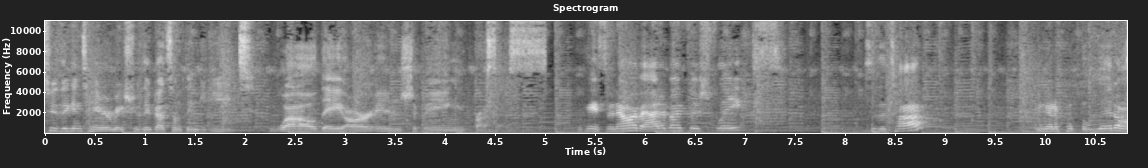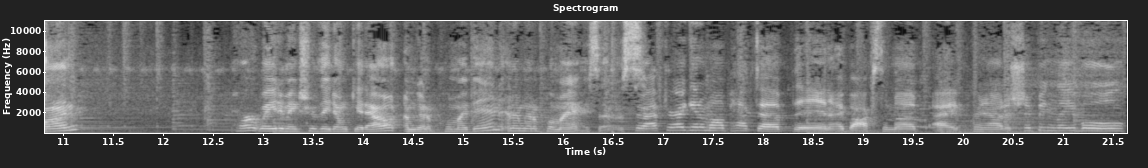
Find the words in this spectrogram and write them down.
to the container. Make sure they've got something to eat while they are in shipping process. Okay, so now I've added my fish flakes to the top. I'm gonna put the lid on part way to make sure they don't get out. I'm gonna pull my bin and I'm gonna pull my ISOs. So after I get them all packed up, then I box them up. I print out a shipping label.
